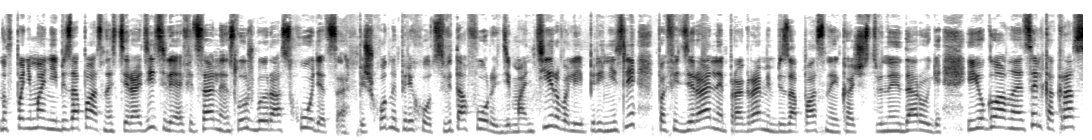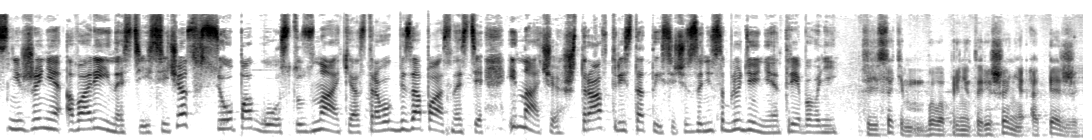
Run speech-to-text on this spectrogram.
Но в понимании безопасности родителей официальные службы расходятся. Пешеходный переход, светофоры демонтировали и перенесли по федеральной программе «Безопасные и качественные дороги». Ее главная цель как раз снижение аварийности. Сейчас все по ГОСТу. Знаки, островок безопасности. Иначе штраф 300 тысяч за несоблюдение требований. В связи с этим было принято решение, опять же,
